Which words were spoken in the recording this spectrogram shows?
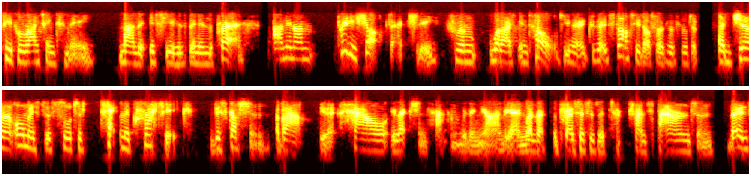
people writing to me now the issue has been in the press. I mean, I'm pretty shocked actually from what I've been told, you know, because it started off as a sort of a germ, almost a sort of technocratic discussion about you know, how elections happen within the RIBA and whether the processes are t- transparent and those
